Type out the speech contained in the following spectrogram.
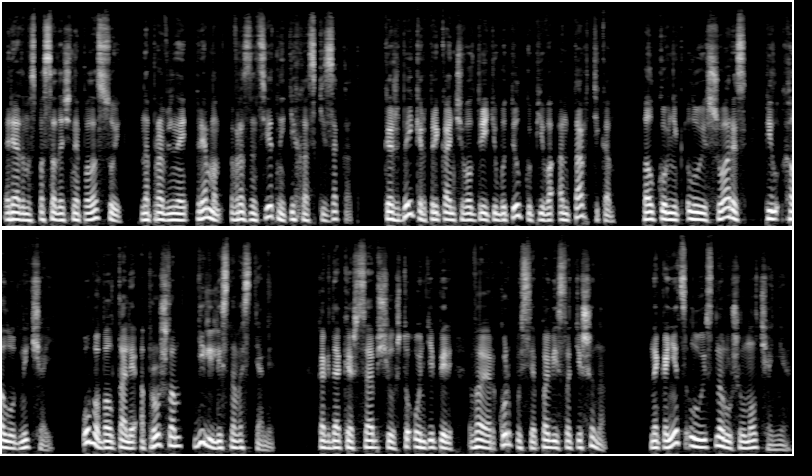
рядом с посадочной полосой, направленной прямо в разноцветный техасский закат. Кэш Бейкер приканчивал третью бутылку пива «Антарктика», полковник Луис Шуарес пил холодный чай. Оба болтали о прошлом, делились новостями. Когда Кэш сообщил, что он теперь в аэр-корпусе, повисла тишина. Наконец Луис нарушил молчание.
